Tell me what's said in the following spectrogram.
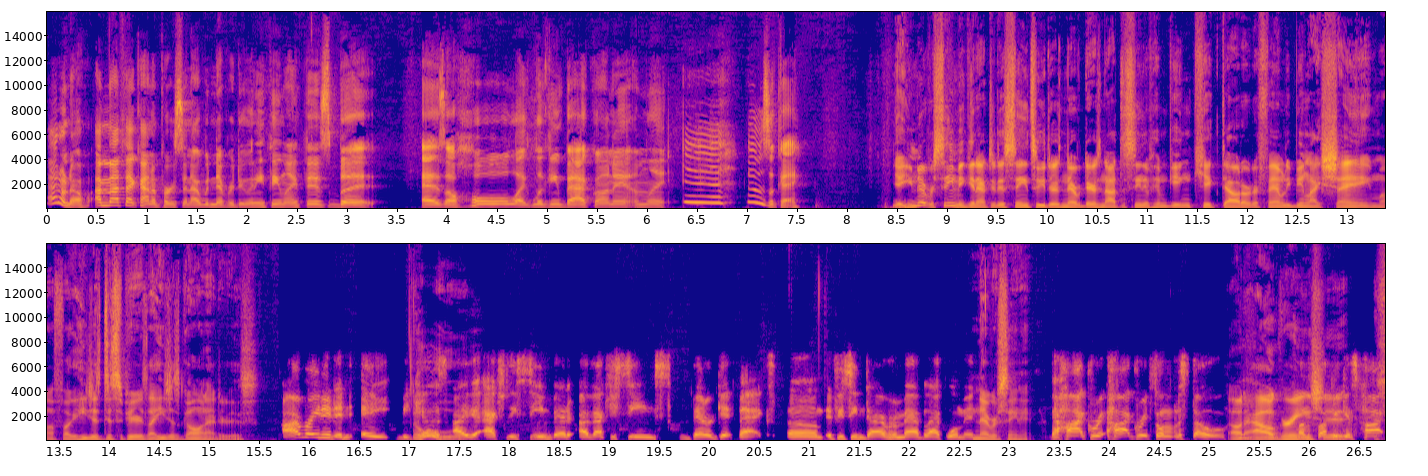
I don't know. I'm not that kind of person. I would never do anything like this. But as a whole, like looking back on it, I'm like, eh, it was okay. Yeah, you never see me again after this scene too. There's never there's not the scene of him getting kicked out or the family being like, shame, motherfucker. He just disappears. Like he's just gone after this. I rated an eight because Ooh. I actually seen better. I've actually seen better get backs. Um, if you've seen Diver Mad Black Woman, Never seen it. the hot grit, hot grits on the stove. Oh, the Al Green Motherfucker shit. gets hot.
